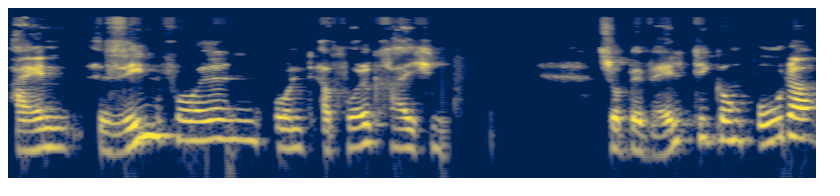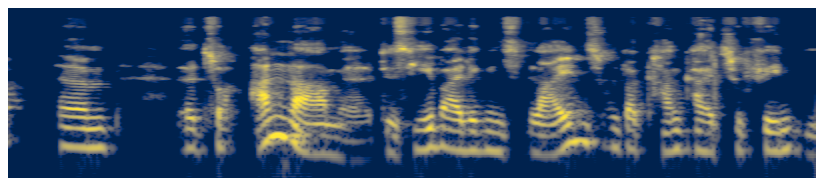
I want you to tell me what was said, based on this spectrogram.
einen sinnvollen und erfolgreichen zur Bewältigung oder ähm, äh, zur Annahme des jeweiligen Leidens und der Krankheit zu finden.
